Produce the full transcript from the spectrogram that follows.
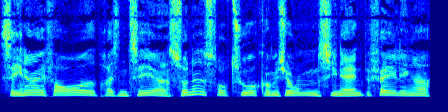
Senere i foråret præsenterer Sundhedsstrukturkommissionen sine anbefalinger.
